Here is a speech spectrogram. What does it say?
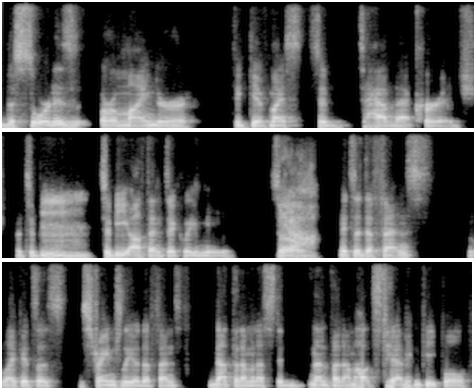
the sword is a reminder to give my to to have that courage but to be mm. to be authentically me so yeah. it's a defense like it's a strangely a defense not that i'm gonna st- not that i'm out stabbing people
